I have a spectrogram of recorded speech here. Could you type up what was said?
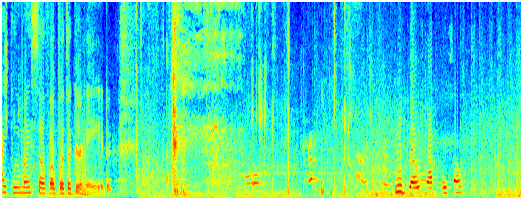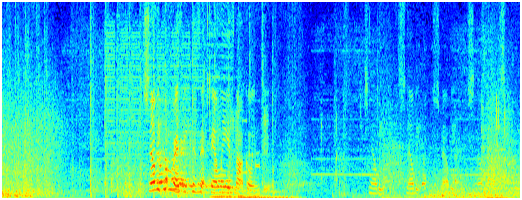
I blew myself up with a grenade. You blown up yourself. Shelby, come res me because family is not going to. Shelby, Shelby, Shelby, Shelby, Shelby.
